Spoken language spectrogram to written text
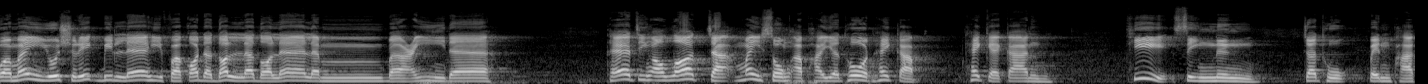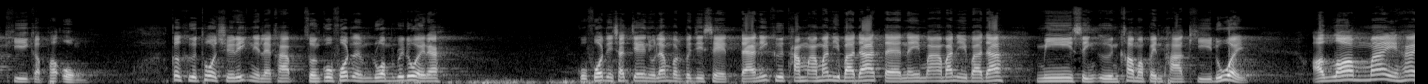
วะมัยยุชริกบิลลาฮิฟะกอดดอลละดอลาลัมบะอีดาแท้จริงอัลลอฮ์จะไม่ทรงอภัยโทษให้กับให้แก่การที่สิ่งหนึ่งจะถูกเป็นภาคีกับพระองค์ ก็คือโทษชิริกนี่แหละครับ ส่วนกูฟตรวมไปด้วยนะ กูฟตนี่ชัดเจนอยู่แล้วมันปฏิเสธ แต่อันนี้คือทำอามันอิบาดะแต่ในอามันอิบาดะมีสิ่งอื่นเข้ามาเป็นภาคีด้วยอัลลอฮ์ไม่ให้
